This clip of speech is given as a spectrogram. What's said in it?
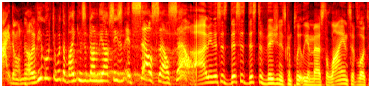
I don't know. If you looked at what the Vikings have done in the offseason, it's sell, sell, sell. I mean, this is this is this division is completely a mess. The Lions have looked.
